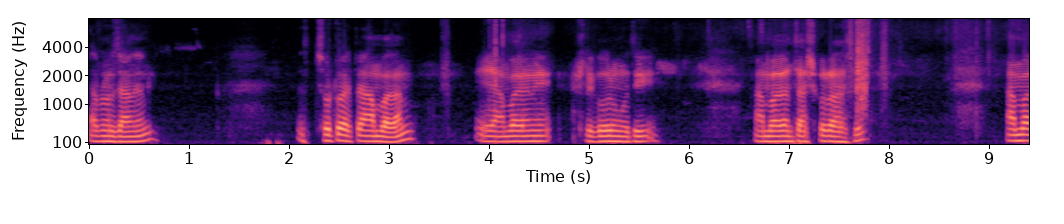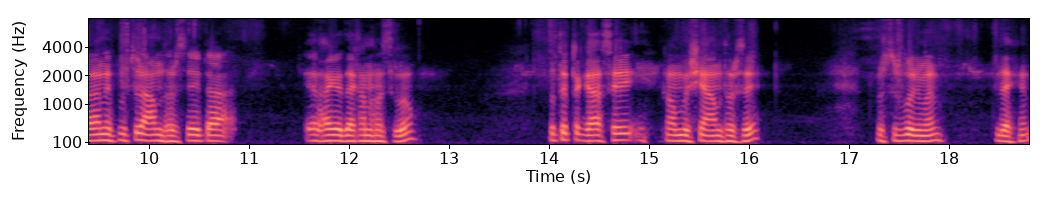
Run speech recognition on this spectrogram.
আপনারা জানেন, ছোট একটা আম বাগান। এই আম বাগানে আসলে গরুমতি আম বাগান চাষ করা হয়েছে। আম বাগানে প্রচুর আম ধরছে, এটা এর আগে দেখানো হয়েছিল। প্রত্যেকটা গাছেই কম বেশি আম ধরছে, প্রচুর পরিমাণ। দেখেন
